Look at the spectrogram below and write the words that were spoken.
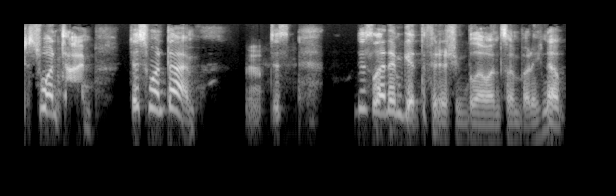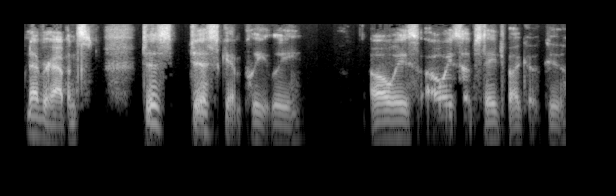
just one time. Just one time. Yeah. Just just let him get the finishing blow on somebody. Nope, never happens. Just just completely. Always always upstaged by Goku.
